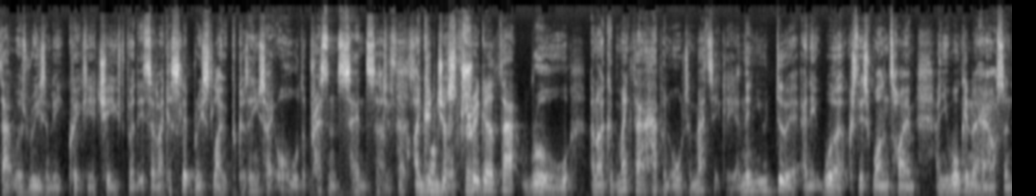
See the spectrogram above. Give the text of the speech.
that was reasonably quickly achieved. But it's a, like a slippery slope because then you say, "Oh, the presence sensor." Just I could just thing. trigger that rule and I could make that happen automatically. And then you do it and it works this one time. And you walk in the house and,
